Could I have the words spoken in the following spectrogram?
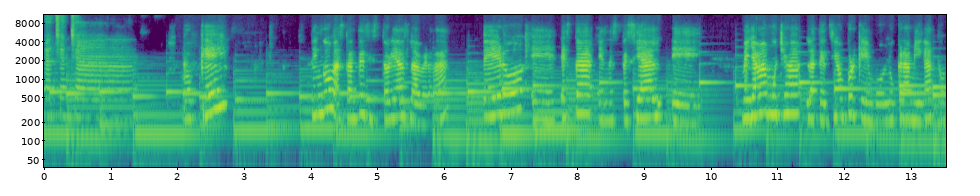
Chan, chan, chan. Ok. Tengo bastantes historias, la verdad pero eh, esta en especial eh, me llama mucho la atención porque involucra a mi gato.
